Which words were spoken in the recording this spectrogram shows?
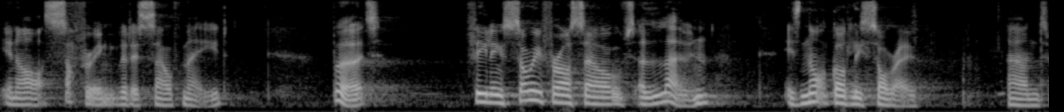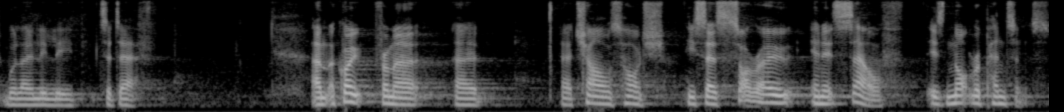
in our suffering that is self made. But feeling sorry for ourselves alone is not godly sorrow and will only lead to death. Um, a quote from a, a, a Charles Hodge he says, Sorrow in itself is not repentance.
